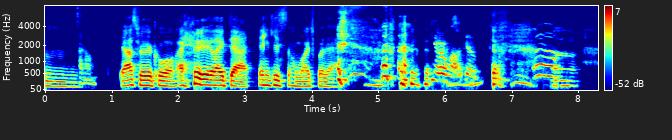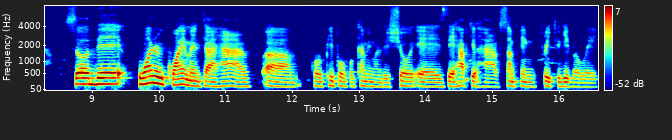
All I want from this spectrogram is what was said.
Mm. So That's really cool. I really like that. Thank you so much for that. you're welcome. Uh, so the one requirement I have um, for people for coming on this show is they have to have something free to give away.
